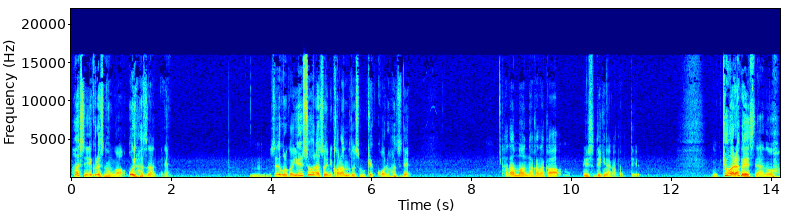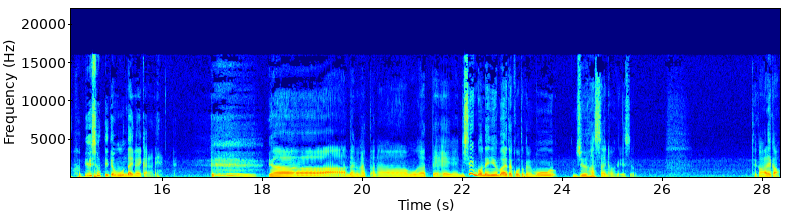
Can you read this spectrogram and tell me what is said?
阪神 A クラスの方が多いはずなんでね。うん。それどころか優勝争いに絡んだとしても結構あるはずで。ただまあなかなか優勝できなかったっていう。今日は楽ですね。あの、優勝って言っても問題ないからね。いやー、長かったなもうだって、えー、2005年に生まれた子とかにもう18歳なわけですよ。てかあれか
